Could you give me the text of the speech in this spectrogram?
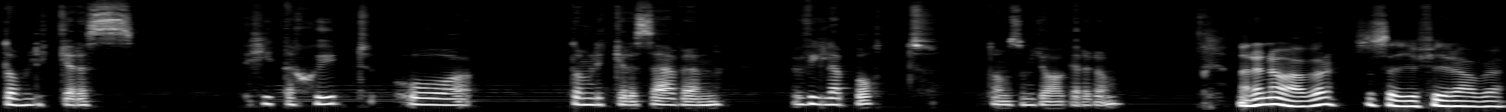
de lyckades hitta skydd och de lyckades även villa bort de som jagade dem. När den är över så säger Firave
